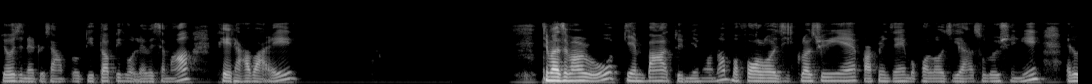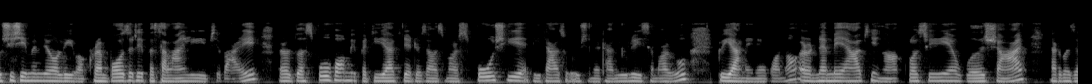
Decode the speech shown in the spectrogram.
ပြောချင်တဲ့အတွက်ကြောင့်မလို့ဒီ topic ကိုလည်းပဲကျွန်မထည့်ထားပါတယ် ဒီမှာကျမတို့ပြင်ပအသွင်မြင်ပေါ့နော် morphology clostridium perfringens morphology อ่ะဆိုလို့ရှိရင်အဲ့လိုရှိရှိမမျောလေးပေါ့ gram positive bacilline လေးဖြစ်ပါတယ်အဲ့တော့သူက spore formic bacteria ဖြစ်တဲ့အတွက်ကြောင့်ကျမတို့ spore ရှိတဲ့ data ဆိုလို့ရှိရင်ဒါမျိုးလေးကျမတို့တွေ့ရနိုင်တယ်ပေါ့နော်အဲ့တော့နာမည်အားဖြင့်က clostridium wilshire နောက်တစ်ခါကျ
